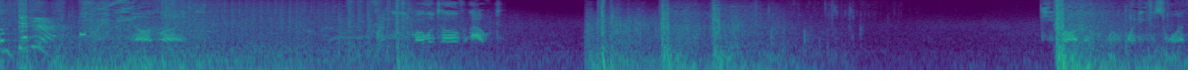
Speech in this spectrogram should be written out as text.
I'm dead! UAV online. Friendly Molotov out. Keep on them. We're winning this one.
